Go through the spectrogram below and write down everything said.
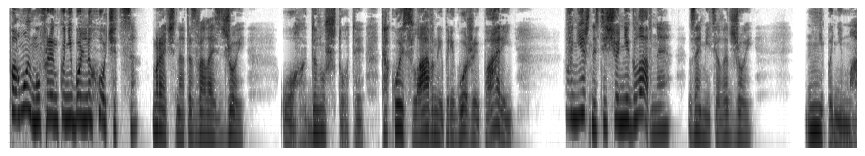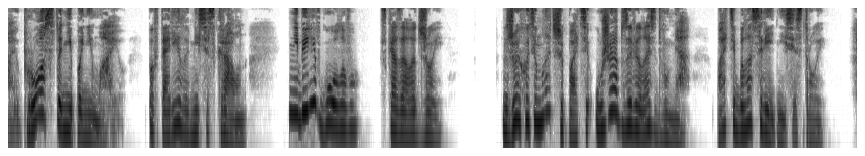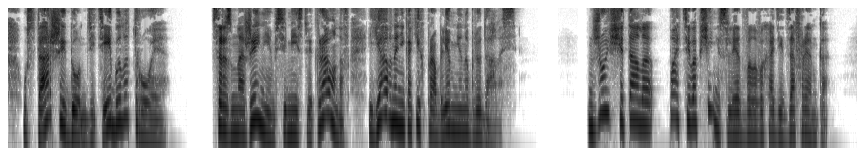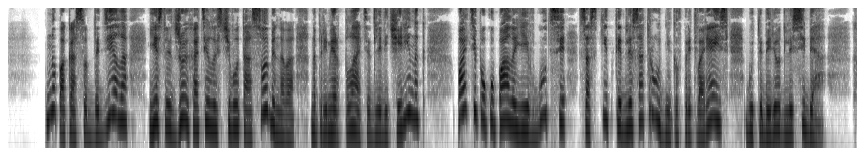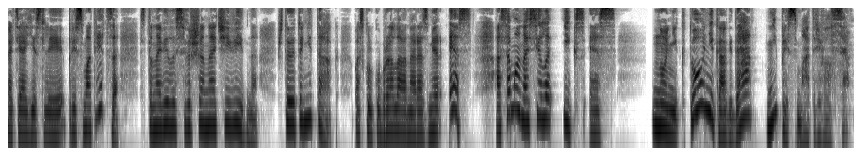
«По-моему, Фрэнку не больно хочется», — мрачно отозвалась Джой. «Ох, да ну что ты, такой славный, пригожий парень!» «Внешность еще не главное», — заметила Джой. «Не понимаю, просто не понимаю», — повторила миссис Краун. «Не бери в голову», — сказала Джой. Джой, хоть и младше Пати, уже обзавелась двумя. Пати была средней сестрой. У старшей Дон детей было трое. С размножением в семействе Краунов явно никаких проблем не наблюдалось. Джой считала, Патти вообще не следовало выходить за Фрэнка. Но пока суд до дела, если Джой хотелось чего-то особенного, например, платье для вечеринок, Патти покупала ей в Гудсе со скидкой для сотрудников, притворяясь, будто берет для себя — хотя, если присмотреться, становилось совершенно очевидно, что это не так, поскольку брала она размер S, а сама носила XS. Но никто никогда не присматривался.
